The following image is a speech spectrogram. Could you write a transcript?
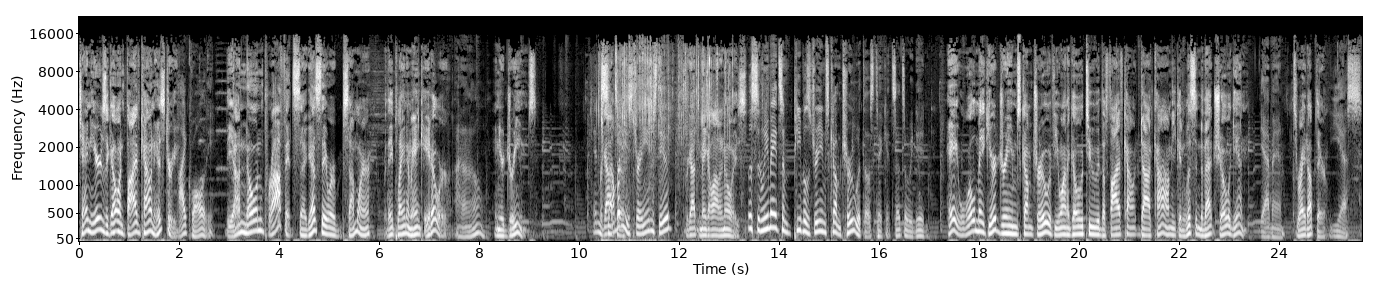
10 years ago in five count history. High quality. The Unknown Prophets. I guess they were somewhere. Were they playing in Mankato or I don't know. in your dreams? In Forgot to- somebody's dreams, dude. Forgot to make a lot of noise. Listen, we made some people's dreams come true with those tickets. That's what we did. Hey, we'll make your dreams come true. If you want to go to the5count.com, you can listen to that show again. Yeah, man. It's right up there. Yes.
